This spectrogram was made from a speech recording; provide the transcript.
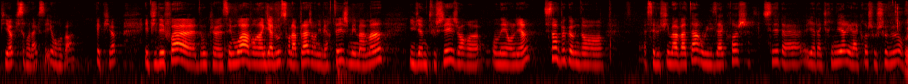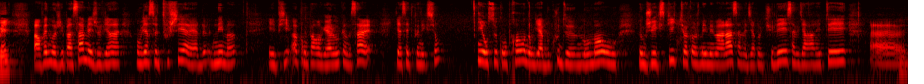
Puis hop, il se relaxe et on repart. Et puis hop. Et puis des fois, euh, donc c'est moi avant un galop sur la plage en liberté, je mets ma main, il vient me toucher, genre on est en lien. C'est un peu comme dans c'est le film Avatar où ils accrochent, tu sais, il y a la crinière, il accroche aux cheveux en fait. en fait, moi j'ai pas ça, mais je viens, on vient se toucher à nez main, et puis hop, on part au galop comme ça. Il y a cette connexion et on se comprend. Donc il y a beaucoup de moments où donc je lui explique, tu vois, quand je mets mes mains là, ça veut dire reculer, ça veut dire arrêter. Euh, mm.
